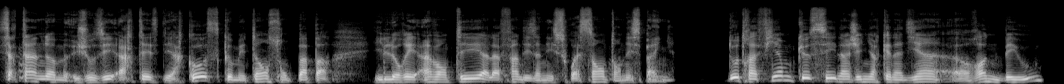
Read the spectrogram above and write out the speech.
Certains nomment José Artes de Arcos comme étant son papa. Il l'aurait inventé à la fin des années 60 en Espagne. D'autres affirment que c'est l'ingénieur canadien Ron Beou,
